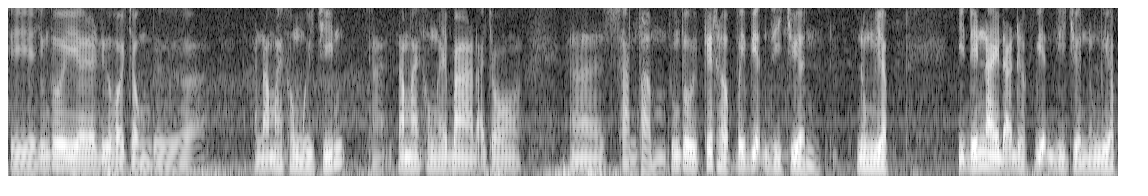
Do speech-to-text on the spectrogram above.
thì chúng tôi đưa vào trồng từ À, năm 2019, năm 2023 đã cho à, sản phẩm chúng tôi kết hợp với Viện Di truyền Nông nghiệp. Đến nay đã được Viện Di truyền Nông nghiệp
